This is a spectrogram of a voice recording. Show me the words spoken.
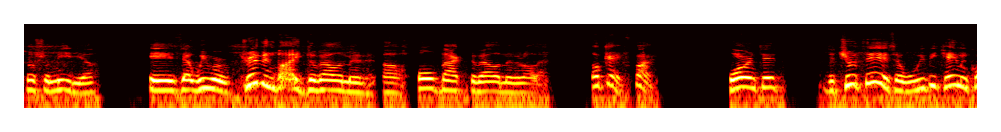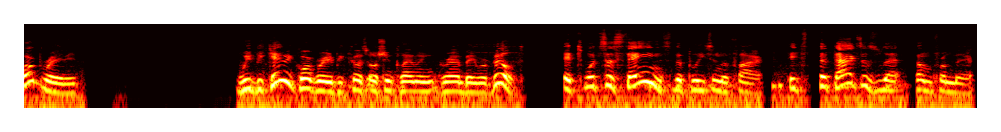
social media, is that we were driven by development, uh, hold back development, and all that. Okay, fine, warranted. The truth is that when we became incorporated, we became incorporated because Ocean Club and Grand Bay were built. It's what sustains the police and the fire. It's the taxes that come from there.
